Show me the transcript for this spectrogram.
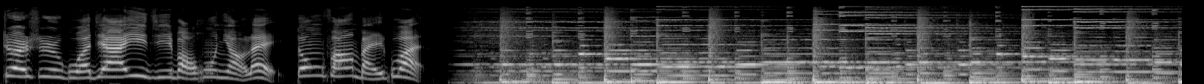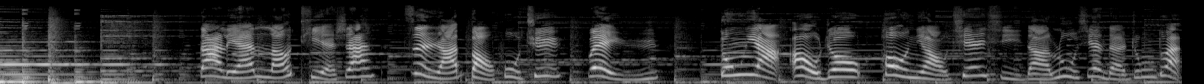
这是国家一级保护鸟类——东方白鹳。大连老铁山自然保护区位于。东亚、澳洲候鸟迁徙的路线的中段，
